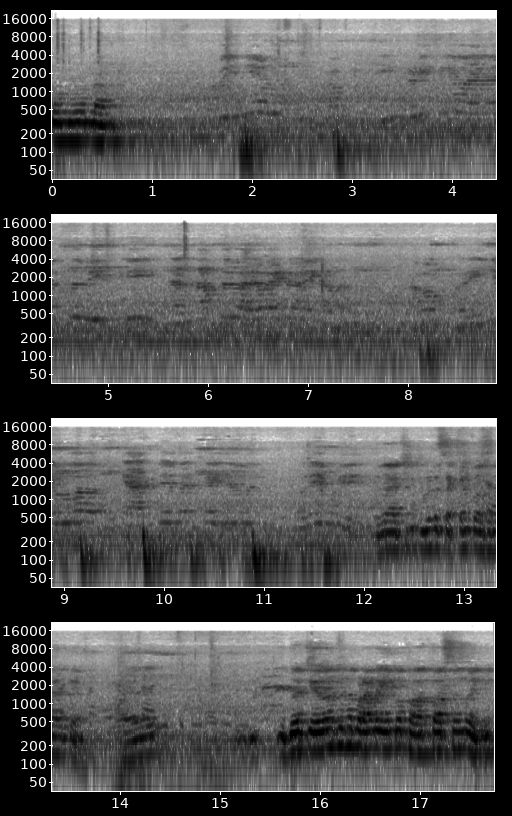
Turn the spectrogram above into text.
തോന്നിയതുകൊണ്ടാണ്. ഇത് ആക്ച്വലി പുള്ളിയുടെ സെക്കൻഡ് അതായത് ഇതുവരെ ചെയ്തുകൊണ്ടിരുന്ന പടം കഴിയുമ്പോൾ ഫഹദ് പാസ് എന്ന് വയ്ക്കും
